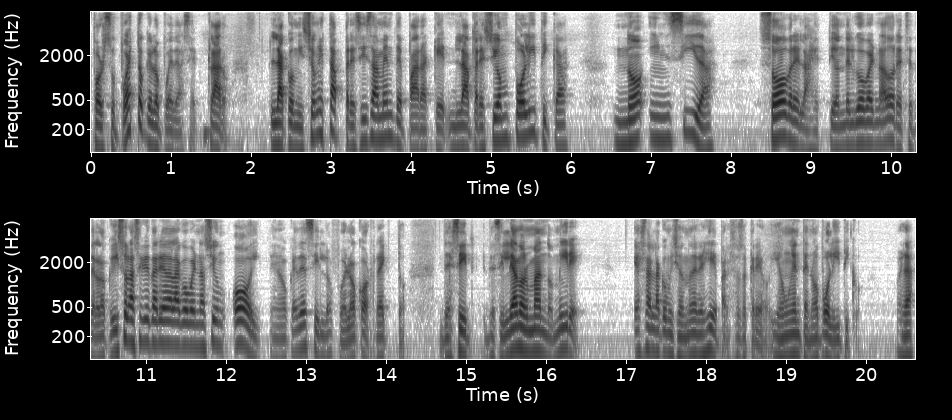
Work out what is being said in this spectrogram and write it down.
Por supuesto que lo puede hacer. Claro, la comisión está precisamente para que la presión política no incida sobre la gestión del gobernador, etcétera. Lo que hizo la Secretaría de la Gobernación hoy, tengo que decirlo, fue lo correcto. Decir, decirle a Normando, mire, esa es la Comisión de Energía y para eso se creó. Y es un ente no político, ¿verdad?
